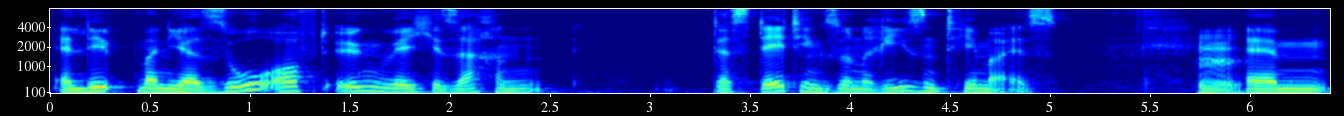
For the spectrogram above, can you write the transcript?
Erlebt man ja so oft irgendwelche Sachen, dass Dating so ein Riesenthema ist. Hm. Ähm,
